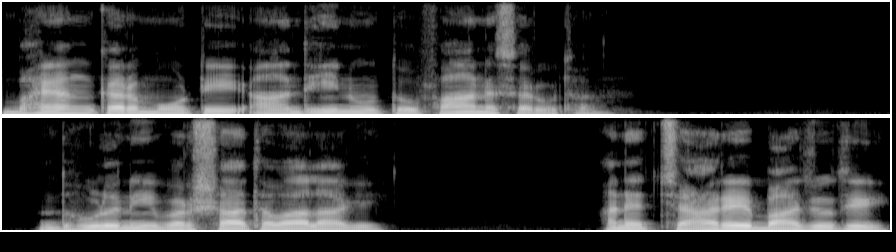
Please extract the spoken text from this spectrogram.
ભયંકર મોટી આંધીનું તોફાન શરૂ થયું. ધૂળની વર્ષા થવા લાગી અને ચારે બાજુથી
